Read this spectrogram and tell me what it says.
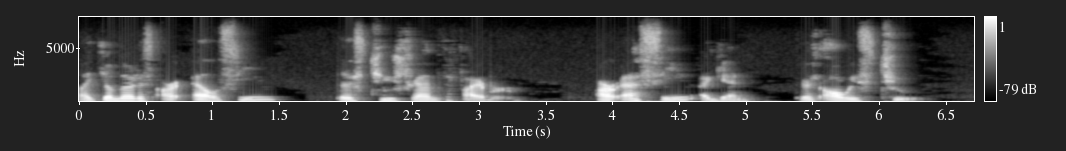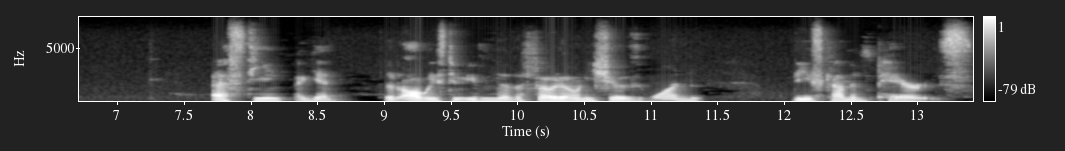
Like you'll notice our LC, there's two strands of fiber. Our SC, again, there's always two. ST, again, there's always two. Even though the photo only shows one, these come in pairs.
